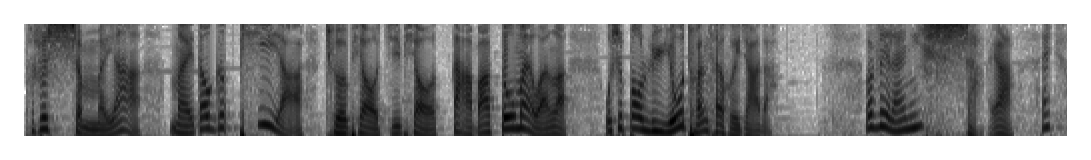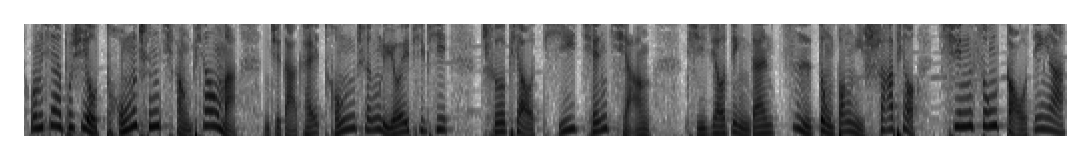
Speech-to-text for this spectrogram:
他说什么呀？买到个屁呀！车票、机票、大巴都卖完了，我是报旅游团才回家的。我说未来你傻呀！哎，我们现在不是有同城抢票吗？你去打开同城旅游 APP，车票提前抢。提交订单，自动帮你刷票，轻松搞定啊！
